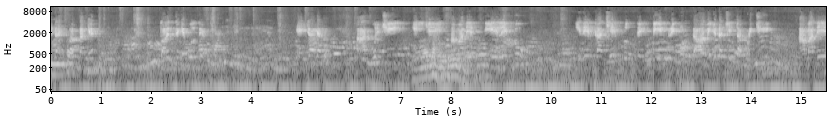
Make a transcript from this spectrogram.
এটা একটু আপনাকে তলের থেকে বলতে এইটা গেল আর বলছি, এই যে আমাদের বিএলএ কাছে প্রত্যেক দিন রিপোর্টটা আমি যেটা চিন্তা করেছি, আমাদের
